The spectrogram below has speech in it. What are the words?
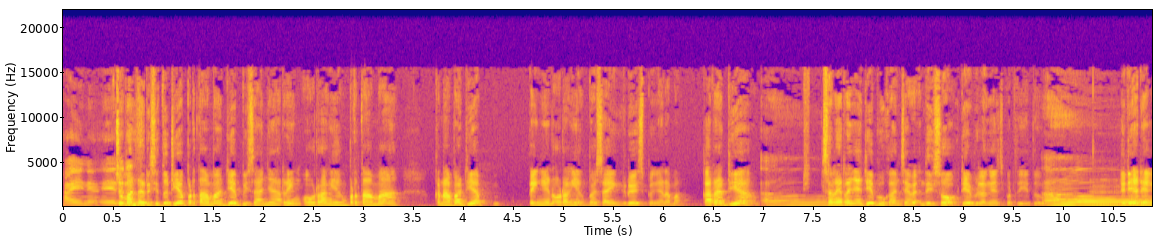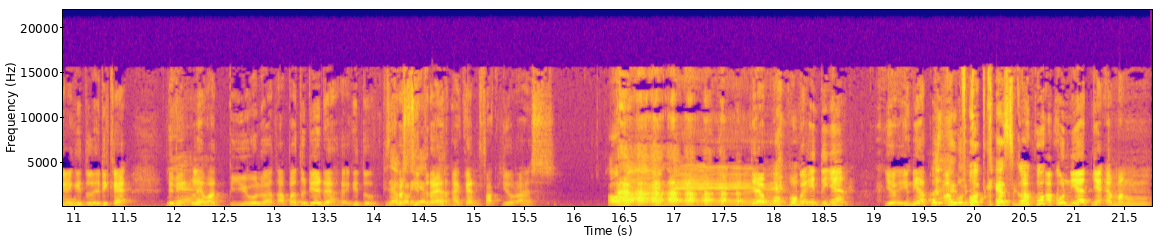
know, ya, cuman terus? dari situ dia pertama dia bisa nyaring orang yang pertama kenapa dia pengen orang yang bahasa Inggris pengen apa karena dia Oh. seleranya dia bukan cewek deso dia bilangnya seperti itu Oh. jadi ada yang kayak gitu jadi kayak jadi Yeah. lewat bio lewat apa tuh dia udah kayak gitu Bisa terus di terakhir I can fuck your ass Oh my man. ya pok- pokoknya intinya ya ini aku aku Podcastku. aku, aku niatnya emang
